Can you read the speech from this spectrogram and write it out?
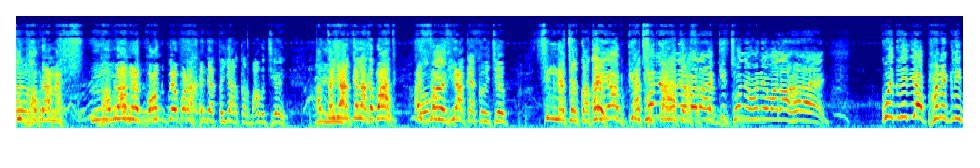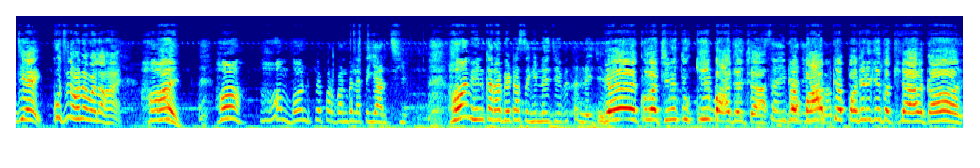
तू घबरा नहीं घबरा नहीं बॉन्ड पेपर अखन तैयार करबाबै छियै आ तैयार केला के बाद ऐसा दिया के कहै। छै सिग्नेचर कऽ के अब किच्छो नहीं होने वाला है? किच्छो नहीं होने वाला है? कूद लीजिए फनक लीजिए। कुछ नहीं होने वाला है। हाँ। हाँ। हम बॉन्ड पेपर बनबे ला तैयार छियै हम हिनकरा बेटा संगे नहीं जेबे त नहीं जेबे। गे कुल छिनी तू की बाजे छ गे बाप के पकड़ के तो ख्याल कर।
